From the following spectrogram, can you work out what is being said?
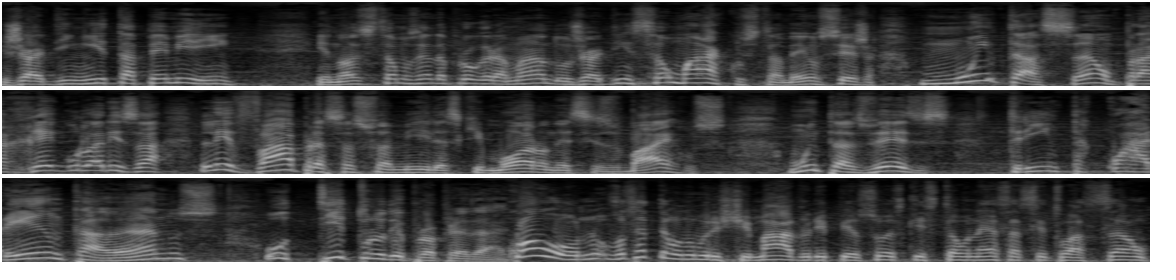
Jardim Itapemirim. E nós estamos ainda programando o Jardim São Marcos também, ou seja, muita ação para regularizar, levar para essas famílias que moram nesses bairros, muitas vezes 30, 40 anos, o título de propriedade. Qual, você tem um número estimado de pessoas que estão nessa situação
